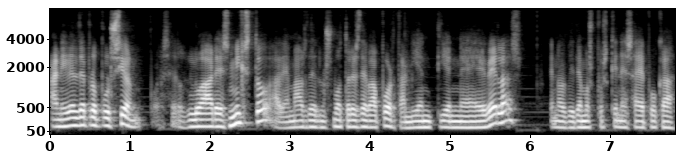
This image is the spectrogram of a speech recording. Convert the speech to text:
a nivel de propulsión, pues el Gloire es mixto, además de los motores de vapor también tiene velas, que no olvidemos pues, que en esa época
